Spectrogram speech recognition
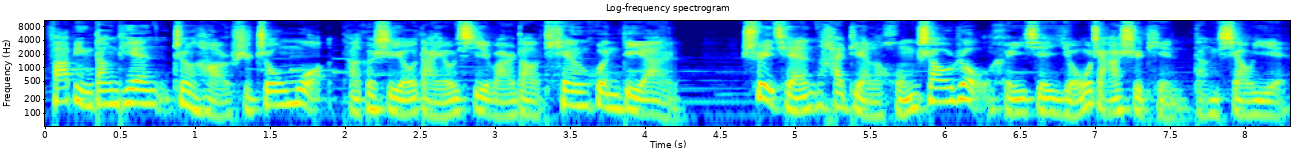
发病当天正好是周末，他和室友打游戏玩到天昏地暗，睡前还点了红烧肉和一些油炸食品当宵夜。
